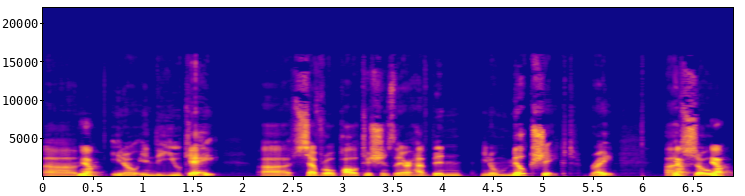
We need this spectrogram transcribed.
Um, yep. You know, in the UK, uh, several politicians there have been you know milkshaked, right? Uh, yep. So,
